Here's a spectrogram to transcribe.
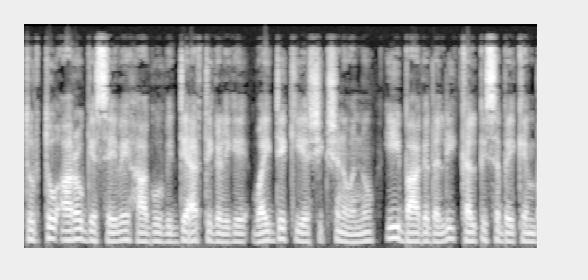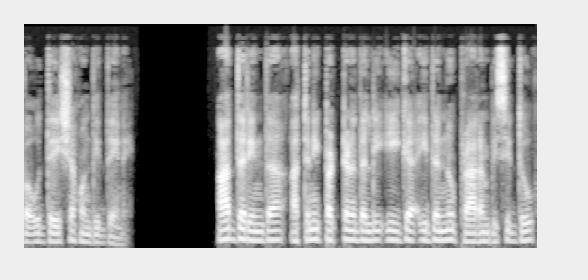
ತುರ್ತು ಆರೋಗ್ಯ ಸೇವೆ ಹಾಗೂ ವಿದ್ಯಾರ್ಥಿಗಳಿಗೆ ವೈದ್ಯಕೀಯ ಶಿಕ್ಷಣವನ್ನು ಈ ಭಾಗದಲ್ಲಿ ಕಲ್ಪಿಸಬೇಕೆಂಬ ಉದ್ದೇಶ ಹೊಂದಿದ್ದೇನೆ. ಆದ್ದರಿಂದ ಅತನಿ ಪಟ್ಟಣದಲ್ಲಿ ಈಗ ಇದನ್ನು ಪ್ರಾರಂಭಿಸಿದ್ದು,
